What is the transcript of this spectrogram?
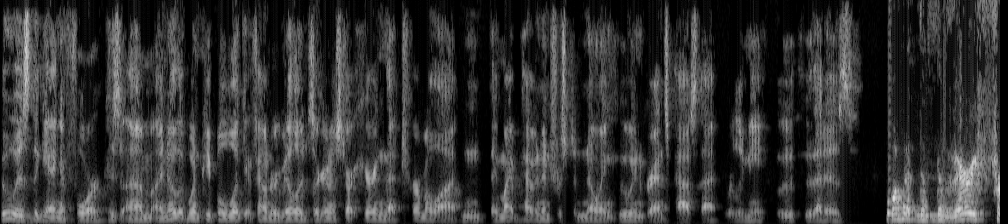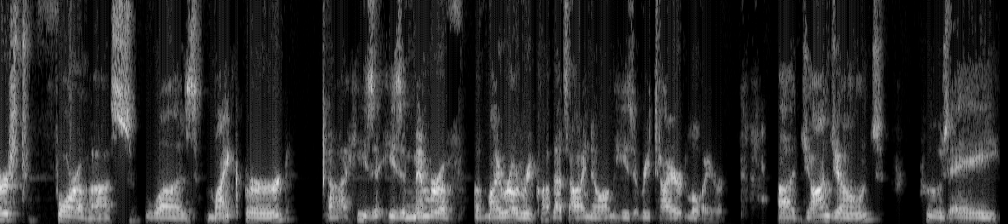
Who is the Gang of Four? Because um, I know that when people look at Foundry Village, they're going to start hearing that term a lot, and they might have an interest in knowing who in Grants Pass that really means, who, who that is. Well, the, the, the, very first four of us was Mike Bird. Uh, he's a, he's a member of, of my Rotary Club. That's how I know him. He's a retired lawyer. Uh, John Jones, who's a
